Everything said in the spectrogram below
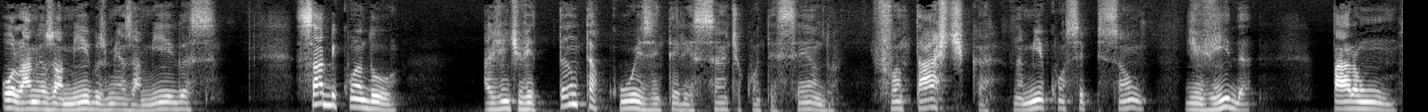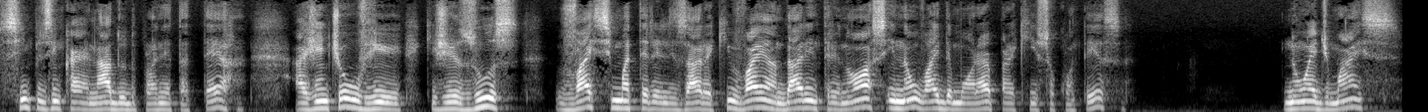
Olá, meus amigos, minhas amigas. Sabe quando a gente vê tanta coisa interessante acontecendo, fantástica na minha concepção de vida para um simples encarnado do planeta Terra, a gente ouvir que Jesus vai se materializar aqui, vai andar entre nós e não vai demorar para que isso aconteça? Não é demais?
